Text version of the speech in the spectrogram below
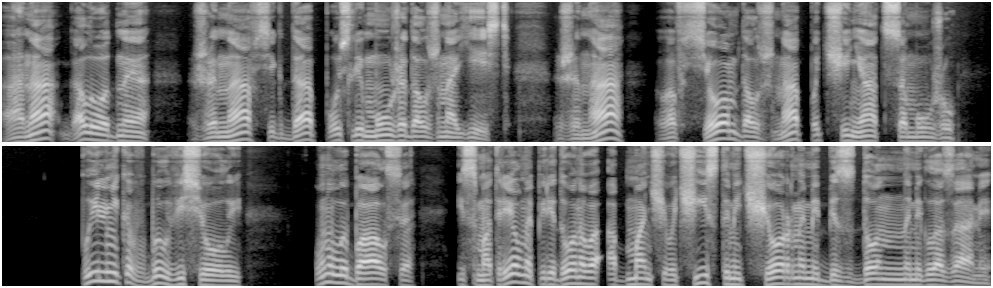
а она голодная. Жена всегда после мужа должна есть. Жена — во всем должна подчиняться мужу. Пыльников был веселый, он улыбался и смотрел на Передонова обманчиво чистыми, черными, бездонными глазами.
